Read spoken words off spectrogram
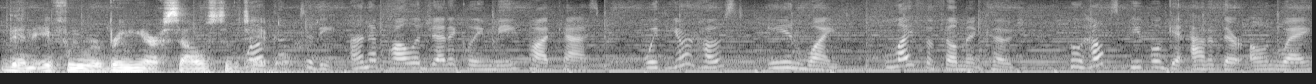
than if we were bringing ourselves to the Welcome table. to the Unapologetically Me podcast with your host, Ian White, life fulfillment coach, who helps people get out of their own way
